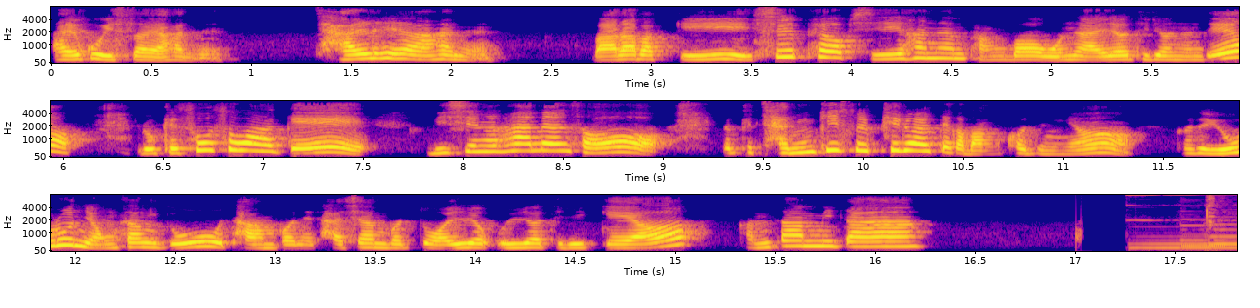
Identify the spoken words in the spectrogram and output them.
알고 있어야 하는, 잘 해야 하는 말아받기 실패 없이 하는 방법 오늘 알려드렸는데요. 이렇게 소소하게 미싱을 하면서 이렇게 잔기술 필요할 때가 많거든요. 그래서 이런 영상도 다음번에 다시 한번 또 올려, 올려드릴게요. 감사합니다. Música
